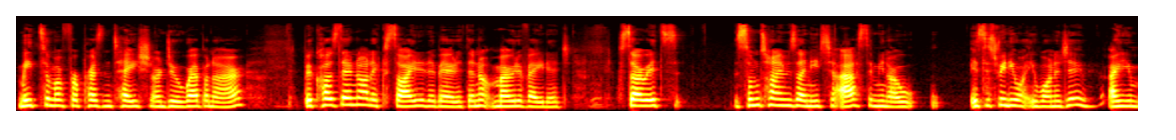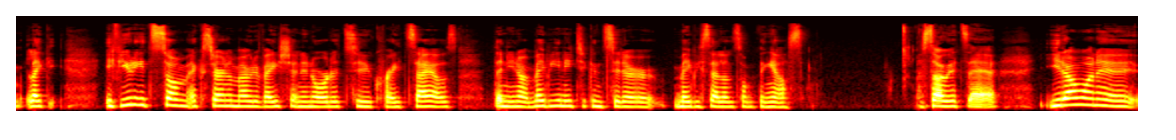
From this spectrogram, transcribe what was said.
meet someone for a presentation or do a webinar because they're not excited about it. They're not motivated. So it's sometimes I need to ask them, you know, is this really what you want to do? Are you like, if you need some external motivation in order to create sales, then you know maybe you need to consider maybe selling something else. So it's a you don't want to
